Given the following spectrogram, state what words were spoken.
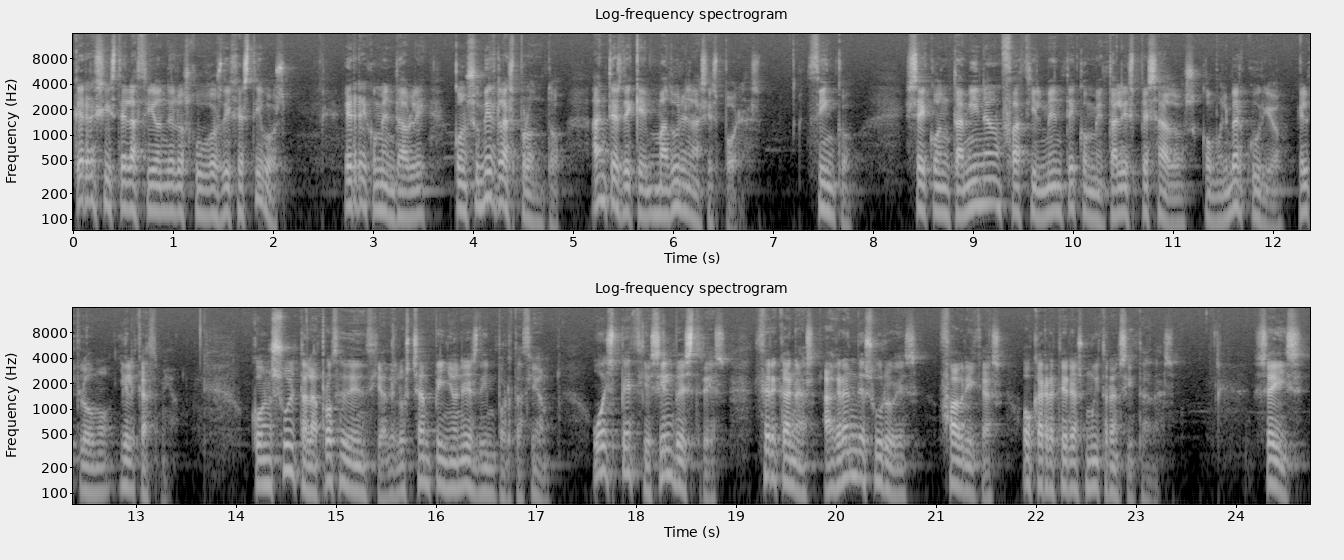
que resiste la acción de los jugos digestivos. Es recomendable consumirlas pronto, antes de que maduren las esporas. 5. Se contaminan fácilmente con metales pesados como el mercurio, el plomo y el cadmio. Consulta la procedencia de los champiñones de importación o especies silvestres cercanas a grandes urbes, fábricas o carreteras muy transitadas. 6.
